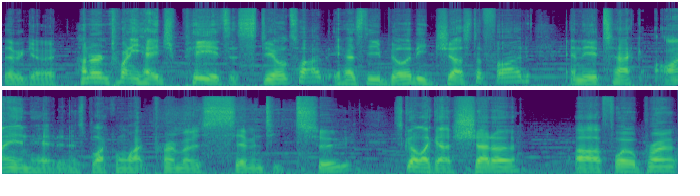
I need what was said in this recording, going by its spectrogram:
There we go. 120 HP. It's a steel type. It has the ability Justified and the attack Iron Head. And it's black and white promo 72. It's got like a shadow uh, foil pro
